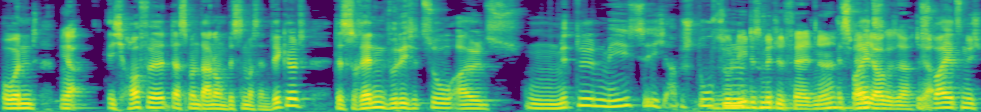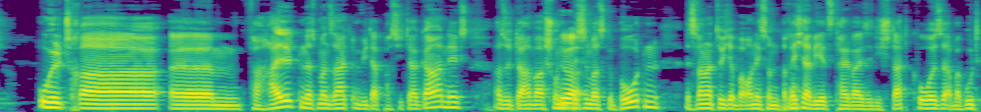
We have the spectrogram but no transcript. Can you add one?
Und ja. ich hoffe, dass man da noch ein bisschen was entwickelt. Das Rennen würde ich jetzt so als mittelmäßig abstufen. Solides Mittelfeld, ne? Es war, jetzt, gesagt, es ja. war jetzt nicht ultra ähm, verhalten, dass man sagt, irgendwie da passiert ja gar nichts. Also da war schon ja. ein bisschen was geboten. Es war natürlich aber auch nicht so ein Brecher wie jetzt teilweise die Stadtkurse, aber gut,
